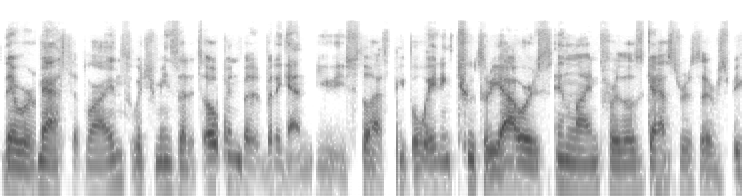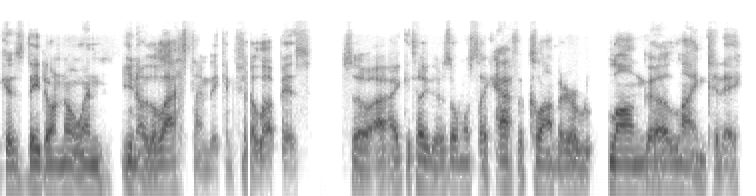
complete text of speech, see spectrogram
There were massive lines, which means that it's open, but but again, you, you still have people waiting two, three hours in line for those gas reserves because they don't know when, you know, the last time they can fill up is. So I, I can tell you there's almost like half a kilometer long uh, line today.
